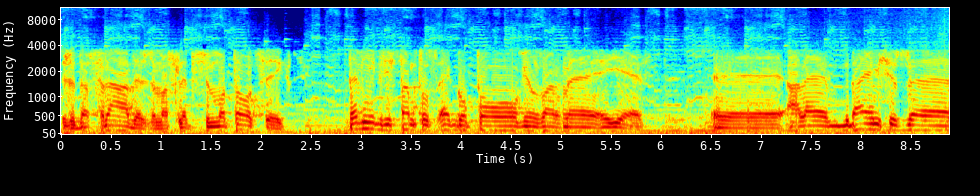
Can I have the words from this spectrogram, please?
że dasz radę, że masz lepszy motocykl. Pewnie gdzieś tam to z ego powiązane jest. E, ale wydaje mi się, że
